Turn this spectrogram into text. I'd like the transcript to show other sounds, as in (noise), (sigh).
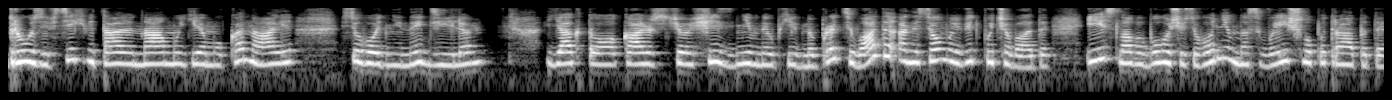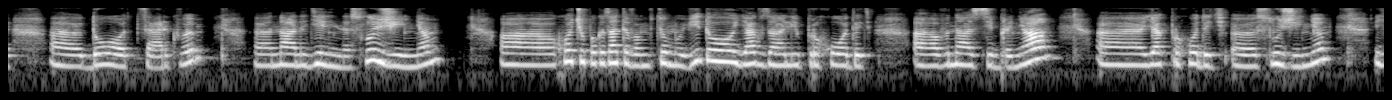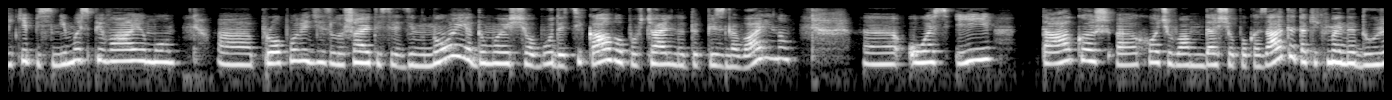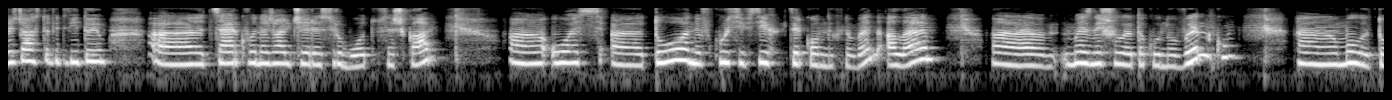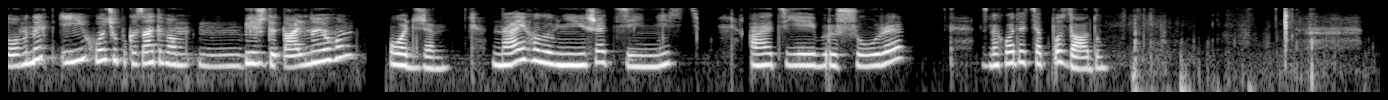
Друзі, всіх вітаю на моєму каналі. Сьогодні неділя. Як то кажуть, що 6 днів необхідно працювати, а на 7 відпочивати. І слава Богу, що сьогодні в нас вийшло потрапити е, до церкви е, на недільне служіння. Е, Хочу показати вам в цьому відео, як взагалі проходить в нас зібрання, як проходить служіння, які пісні ми співаємо, проповіді. Залишайтеся зі мною. Я думаю, що буде цікаво, повчально та пізнавально. Е, Ось і також е, хочу вам дещо показати, так як ми не дуже часто відвідуємо е, церкву, на жаль, через роботу Сашка. Ось, то не в курсі всіх церковних новин, але ми знайшли таку новинку, молитовник, і хочу показати вам більш детально його. Отже, найголовніша цінність цієї брошури знаходиться позаду.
